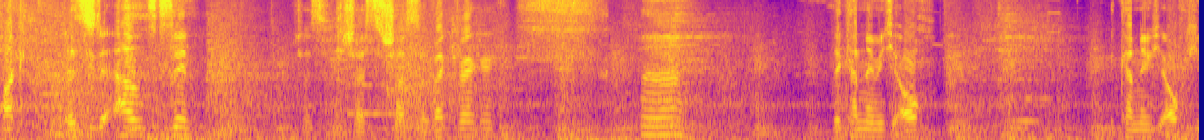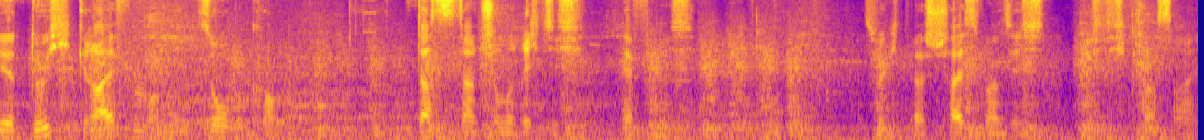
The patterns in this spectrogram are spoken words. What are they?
Fuck, er, er hat uns gesehen. Scheiße, scheiße, scheiße, weg, weg, weg. Äh. Der kann nämlich auch... Der kann nämlich auch hier durchgreifen und so bekommen. Das ist dann schon richtig heftig. Das ist wirklich, da scheißt man sich richtig krass ein.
